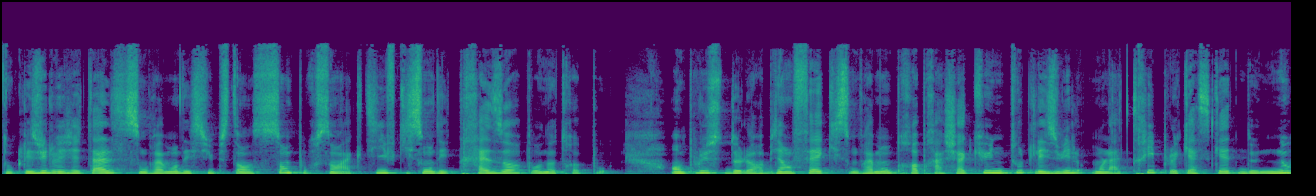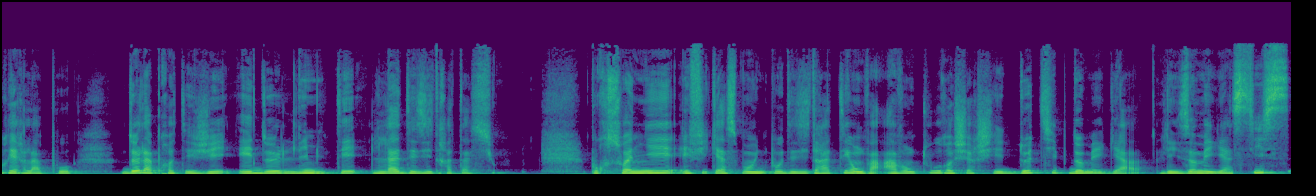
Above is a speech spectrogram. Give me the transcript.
Donc les huiles végétales, ce sont vraiment des substances 100% actives qui sont des trésors pour notre peau. En plus de leurs bienfaits qui sont vraiment propres à chacune, toutes les huiles ont la triple casquette de nourrir la peau, de la protéger et de limiter la déshydratation. Pour soigner efficacement une peau déshydratée, on va avant tout rechercher deux types d'oméga, les oméga 6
